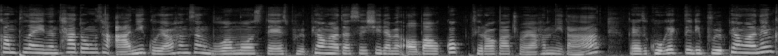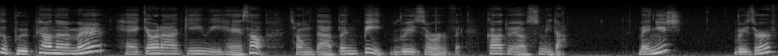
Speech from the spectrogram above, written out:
complain은 타동사 아니고요. 항상 무엇 무엇에 대해서 불평하다 쓰시려면 about 꼭 들어가 줘야 합니다. 그래서 고객들이 불평하는 그 불편함을 해결하기 위해서 정답은 B, reserve가 되었습니다. manage reserve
